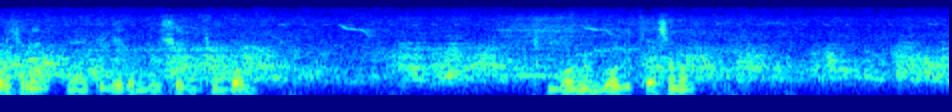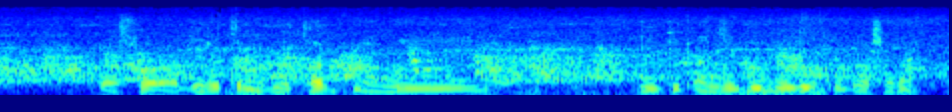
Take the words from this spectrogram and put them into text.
Tumbang sana, nah, kejaran bersama tumbang. Tumbang di bawah kita sana. Ada suara jari temubutan yang digigit anjing berburu di bawah sana.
